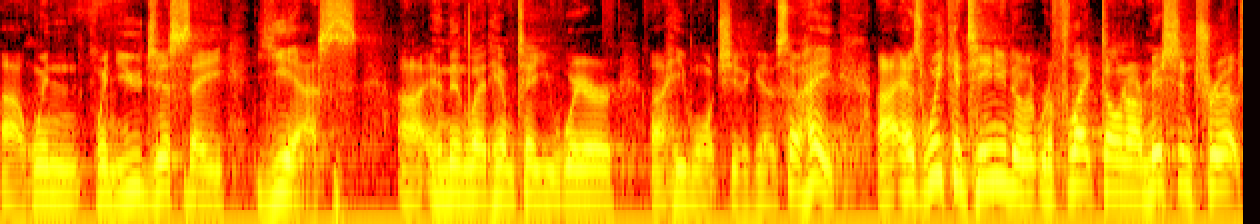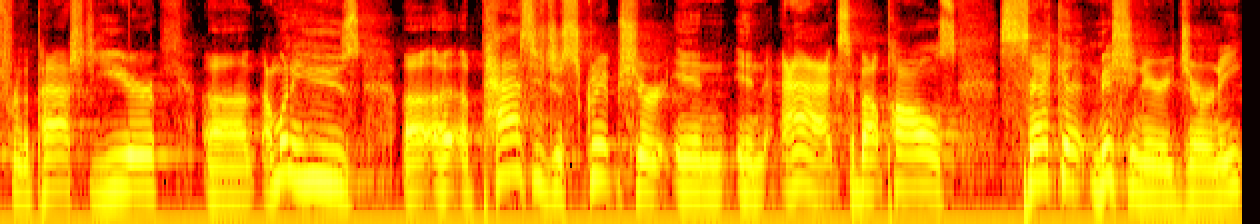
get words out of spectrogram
uh, when, when you just say yes uh, and then let Him tell you where uh, He wants you to go. So, hey, uh, as we continue to reflect on our mission trips for the past year, uh, I'm going to use a, a, passage of Scripture in, in Acts about Paul's second missionary journey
